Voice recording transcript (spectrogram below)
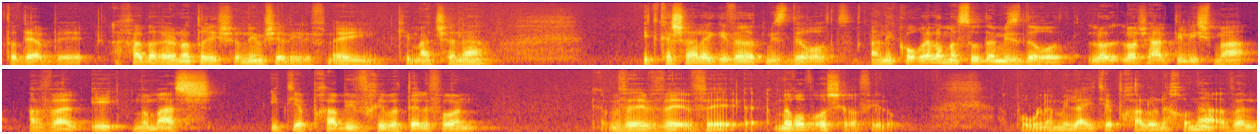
אתה יודע, באחד הראיונות הראשונים שלי לפני כמעט שנה, התקשרה אליי גברת משדרות. אני קורא לה מסעודה משדרות. לא, לא שאלתי לשמה, אבל היא ממש התייפחה בבכי בטלפון, ומרוב אושר אפילו. פה אולי המילה התייפחה לא נכונה, אבל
